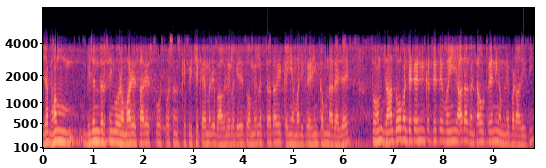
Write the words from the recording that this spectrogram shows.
जब हम विजेंद्र सिंह और हमारे सारे स्पोर्ट्स पर्सन के पीछे कैमरे भागने लगे थे तो हमें लगता था कि कहीं हमारी ट्रेनिंग कम ना रह जाए। तो हम जहाँ दो घंटे ट्रेनिंग करते थे वहीं आधा घंटा वो ट्रेनिंग हमने बढ़ा दी थी।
